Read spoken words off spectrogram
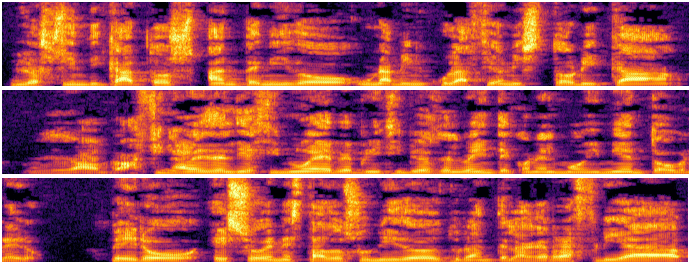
los sindicatos han tenido una vinculación histórica eh, a finales del 19, principios del 20 con el movimiento obrero. Pero eso en Estados Unidos durante la Guerra Fría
